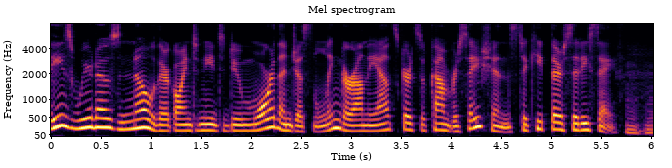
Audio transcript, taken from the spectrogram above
these weirdos know they're going to need to do more than just linger on the outskirts of conversations to keep their city safe. Mm-hmm.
